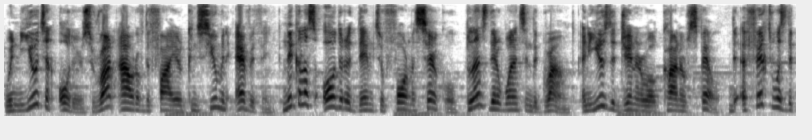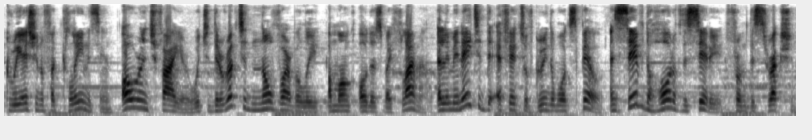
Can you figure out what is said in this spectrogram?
When Newt and others ran out of the fire consuming everything, Nicolas ordered them to form a circle, plant their wands in the ground, and use the general counter spell. The effect was the creation of a cleansing, orange fire which directed non-verbally among others by Flamel, eliminated the effects of Grindelwald's spell, and saved the whole of the city from destruction.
